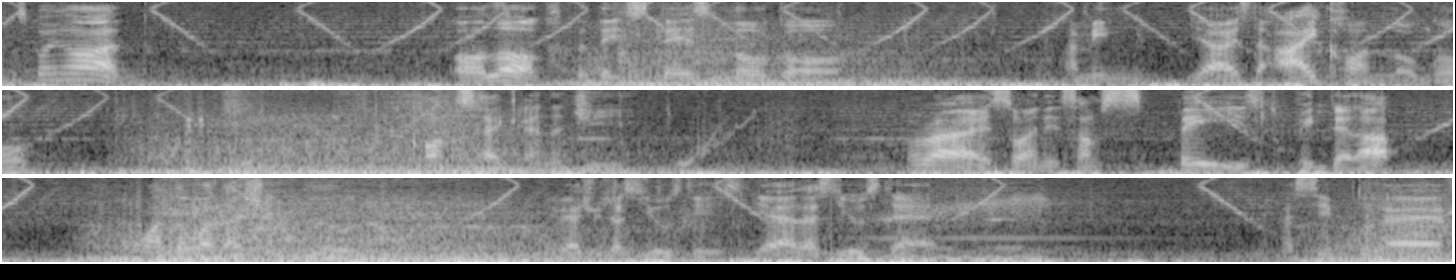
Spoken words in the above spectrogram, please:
What's going on? Oh look, the Dead Space logo. I mean, yeah, it's the icon logo. Contact energy. Alright, so I need some space to pick that up. I wonder what I should do now. Maybe I should just use this. Yeah, let's use that. I seem to have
